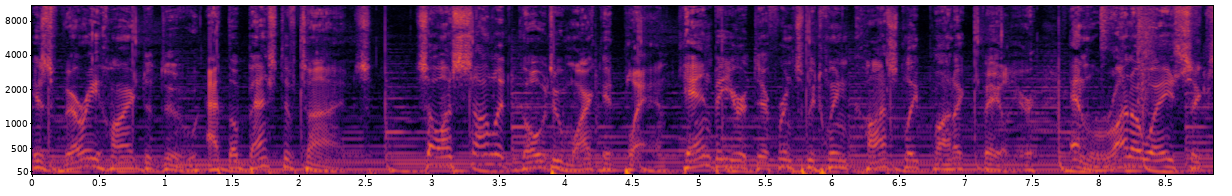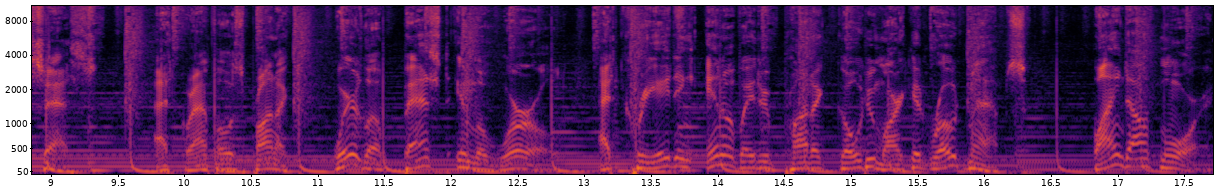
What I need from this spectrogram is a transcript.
is very hard to do at the best of times. So, a solid go to market plan can be your difference between costly product failure and runaway success. At Graphos Product, we're the best in the world at creating innovative product go to market roadmaps. Find out more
